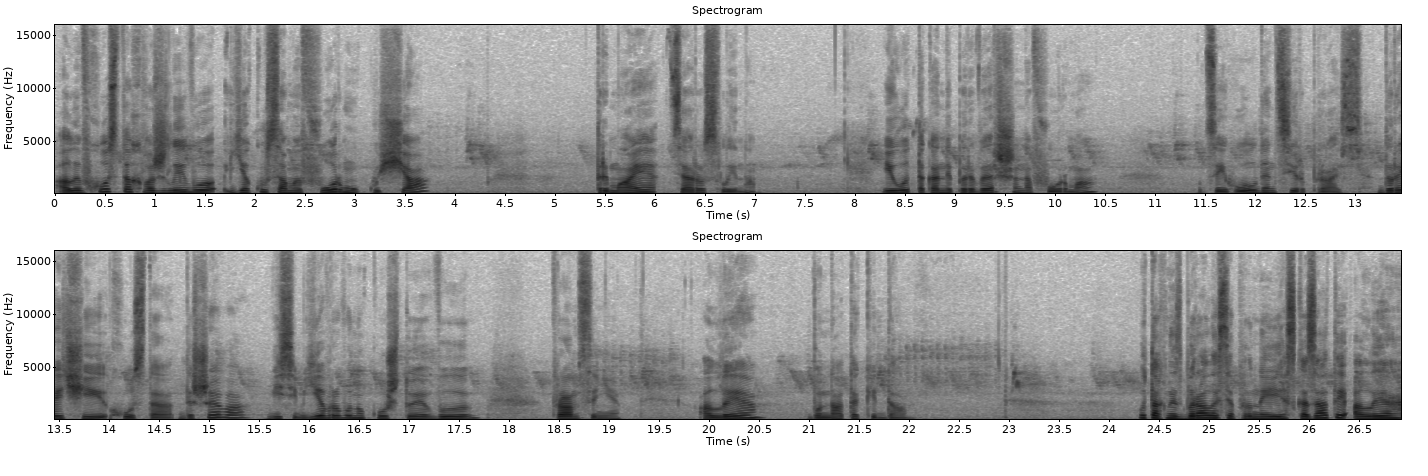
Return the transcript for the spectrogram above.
Але в хостах важливо, яку саме форму куща тримає ця рослина. І от така неперевершена форма, оцей Golden Surprise. До речі, хоста дешева, 8 євро воно коштує в Францині. Але вона таки да. Отак не збиралася про неї сказати, але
